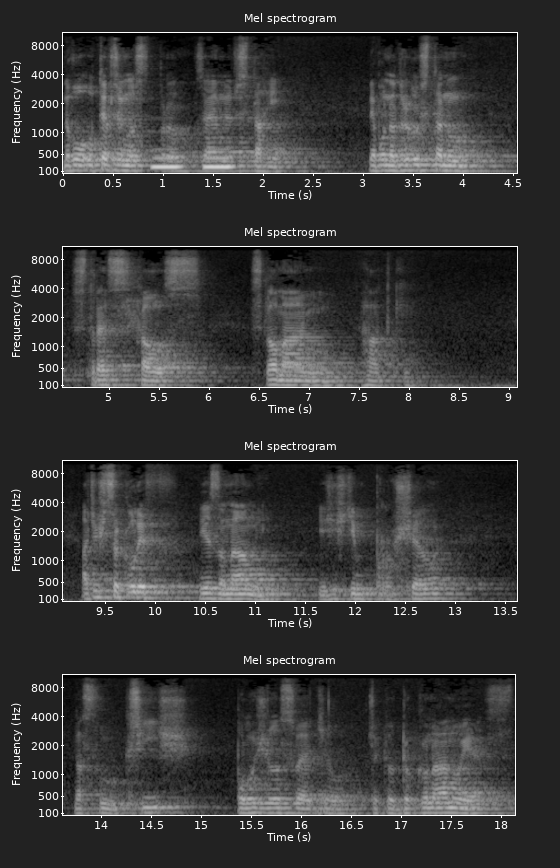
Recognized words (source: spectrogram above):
novou otevřenost pro vzájemné vztahy, nebo na druhou stranu stres, chaos, zklamání, hádky. Ať už cokoliv je za námi, Ježíš tím prošel na svůj kříž, položil své tělo, řekl, dokonáno jest,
